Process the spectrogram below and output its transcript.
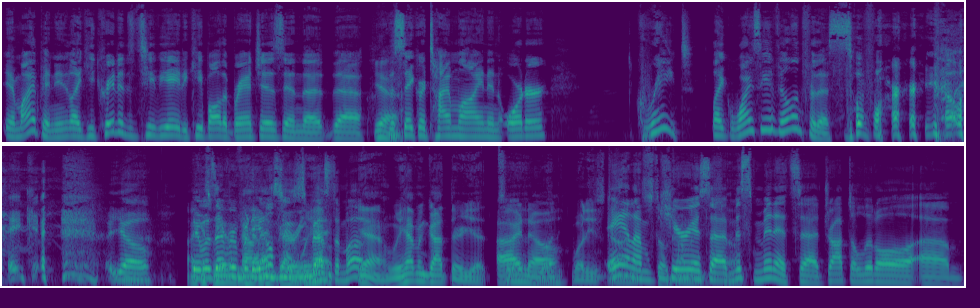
in my opinion. Like he created the TVA to keep all the branches and the the Yeah. the sacred timeline in order. Great. Like, why is he a villain for this so far? you know, like, yo, know, I it was everybody gotten else very who's We messed him up. Yeah, we haven't got there yet. to I know. what, what he's done. And I'm curious. coming, uh, so. Miss Minutes uh, dropped a little um,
